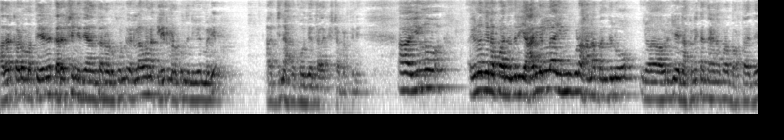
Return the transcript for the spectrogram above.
ಆಧಾರ್ ಕಾರ್ಡು ಮತ್ತು ಏನೇನು ಕರೆಕ್ಷನ್ ಇದೆ ಅಂತ ನೋಡಿಕೊಂಡು ಎಲ್ಲವನ್ನ ಕ್ಲಿಯರ್ ಮಾಡ್ಕೊಂಡು ನೀವೇನು ಮಾಡಿ ಅರ್ಜಿನ ಹಾಕಕ್ಕೆ ಹೋಗಿ ಅಂತ ಹೇಳಕ್ಕೆ ಇಷ್ಟಪಡ್ತೀನಿ. ಇನ್ನು ಇನ್ನೊಂದೇನಪ್ಪ ಅಂತಂದ್ರೆ ಯಾರಿಗೆಲ್ಲ ಇನ್ನೂ ಕೂಡ ಹಣ ಬಂದಿಲ್ಲೋ ಅವರಿಗೆ ನಾಲ್ಕನೇ ಕಂತ ಹಣ ಕೂಡ ಬರ್ತಾ ಇದೆ.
